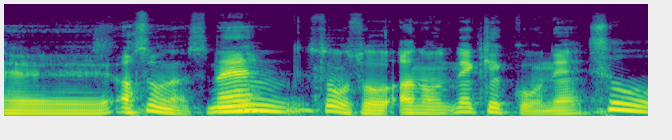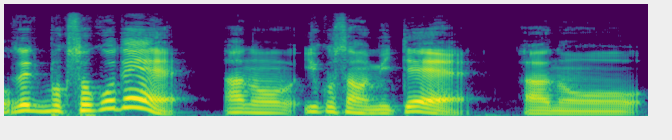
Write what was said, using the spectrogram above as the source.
えーあそうなんですね、うん。そうそう。あのね結構ね。そう。で僕そこであのゆこさんを見てあの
